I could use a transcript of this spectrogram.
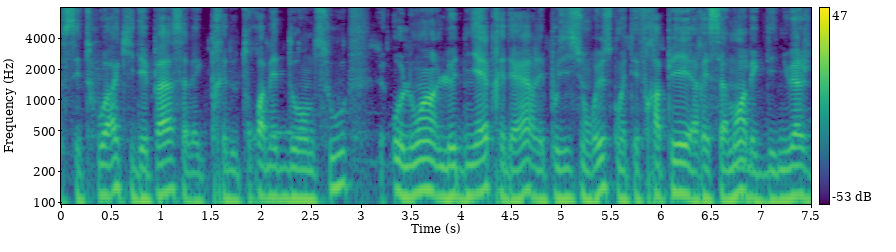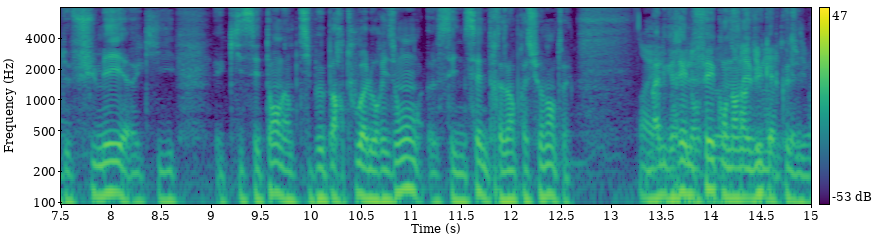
ces toits qui dépassent avec près de 3 mètres d'eau en dessous. Au loin, le Dniepr et derrière les positions russes qui ont été frappées récemment avec des nuages de fumée qui s'étendent un petit peu partout à l'horizon. C'est une scène très impressionnante malgré le fait qu'on en ait vu quelques-unes.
